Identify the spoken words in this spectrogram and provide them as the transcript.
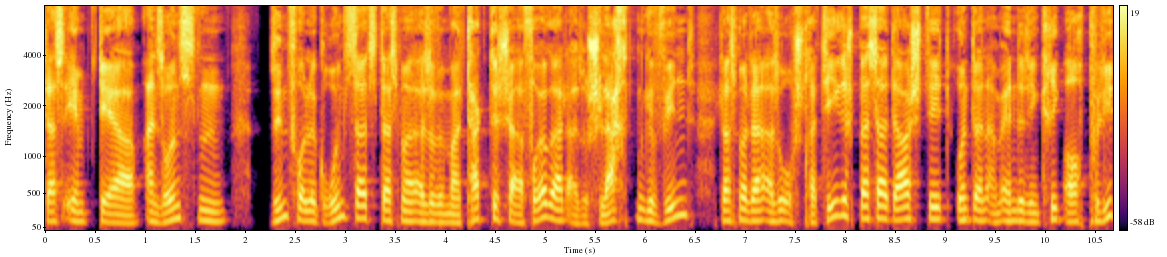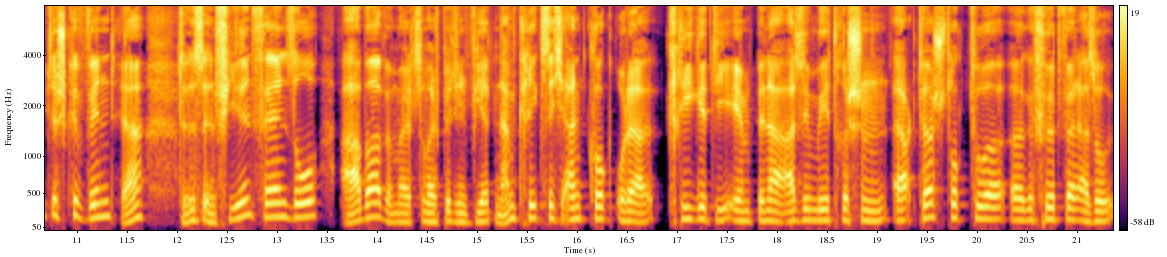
dass eben der ansonsten sinnvolle Grundsatz, dass man also, wenn man taktische Erfolge hat, also Schlachten gewinnt, dass man dann also auch strategisch besser dasteht und dann am Ende den Krieg auch politisch gewinnt. Ja, das ist in vielen Fällen so. Aber wenn man jetzt zum Beispiel den Vietnamkrieg sich anguckt oder Kriege, die eben in einer asymmetrischen Akteurstruktur äh, geführt werden, also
